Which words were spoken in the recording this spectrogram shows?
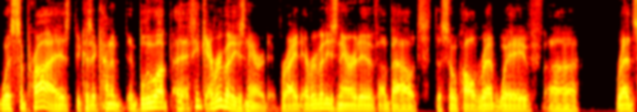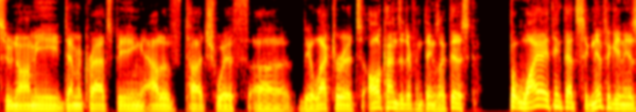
was surprised because it kind of it blew up i think everybody's narrative right everybody's narrative about the so-called red wave uh, red tsunami democrats being out of touch with uh, the electorate all kinds of different things like this but why i think that's significant is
